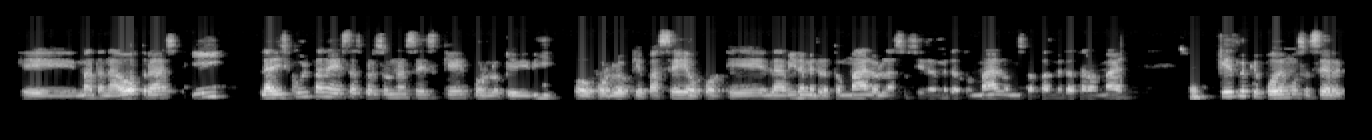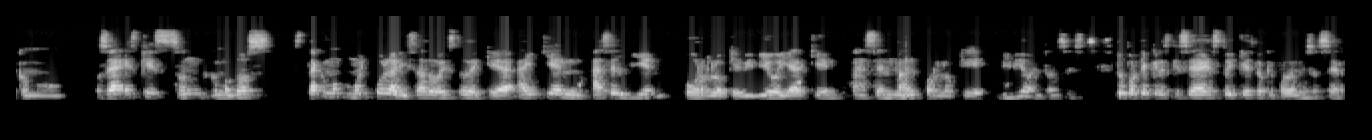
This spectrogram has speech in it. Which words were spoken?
que matan a otras. Y la disculpa de estas personas es que por lo que viví o por lo que pasé o porque la vida me trató mal o la sociedad me trató mal o mis papás me trataron mal. ¿Qué es lo que podemos hacer como, o sea, es que son como dos, está como muy polarizado esto de que hay quien hace el bien por lo que vivió y hay quien hace el mal por lo que vivió. Entonces, ¿tú por qué crees que sea esto y qué es lo que podemos hacer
